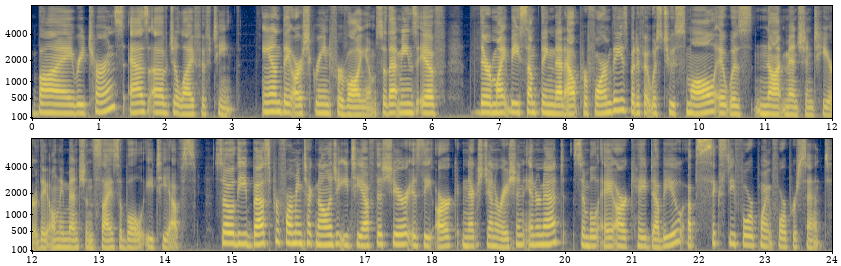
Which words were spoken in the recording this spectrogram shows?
by returns as of July 15th and they are screened for volume. So that means if there might be something that outperformed these, but if it was too small, it was not mentioned here. They only mentioned sizable ETFs. So, the best performing technology ETF this year is the ARK Next Generation Internet, symbol ARKW, up 64.4%.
